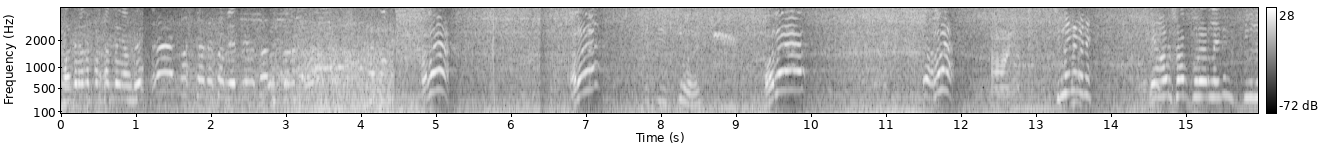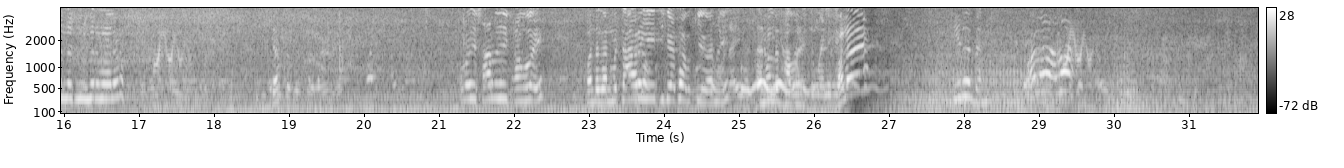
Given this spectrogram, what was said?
फर्केर प्रसाद लिएर आउने कष्ट जस्तो भेट्छ सुन्दैन भने यहाँ अरू सब कुराहरू ल्याइदिनु तिमीले नसुन्नु मेरो मोबाइलबाट अब यो सार्वजनिक ठाउँ हो है बन्द गर्नु टावरै यहीँ टिपिया छ अब के गर्नु है हेलो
